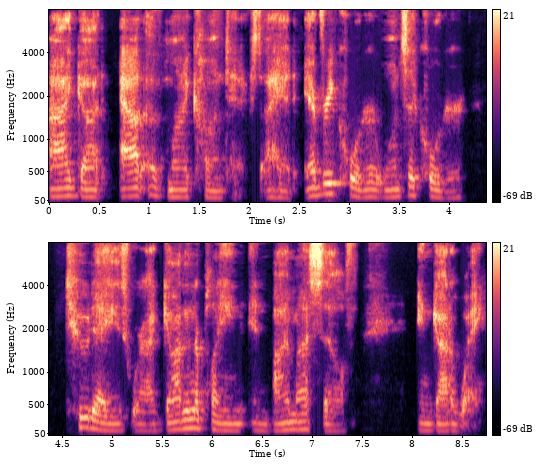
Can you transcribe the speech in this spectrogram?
I got out of my context. I had every quarter, once a quarter, two days where I got in a plane and by myself and got away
